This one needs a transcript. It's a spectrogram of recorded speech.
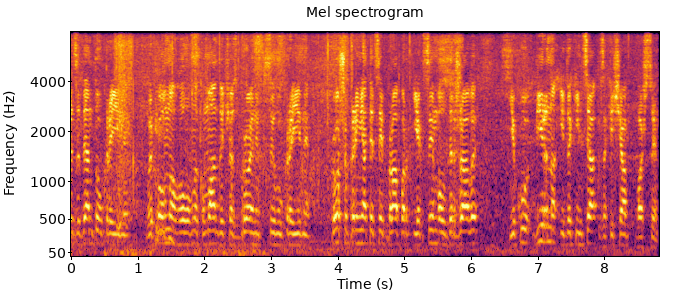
президента України, Верховного головнокомандуюча Збройних сил України, прошу прийняти цей прапор як символ держави, яку вірно і до кінця захищав ваш син.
